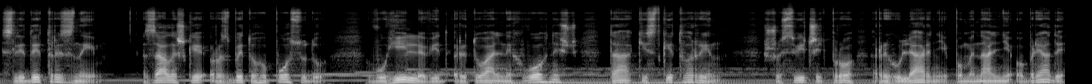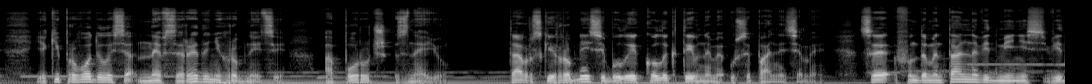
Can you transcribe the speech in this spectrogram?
сліди тризни, залишки розбитого посуду, вугілля від ритуальних вогнищ та кістки тварин, що свідчить про регулярні поминальні обряди, які проводилися не всередині гробниці, а поруч з нею. Таврські гробниці були колективними усипальницями. Це фундаментальна відмінність від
